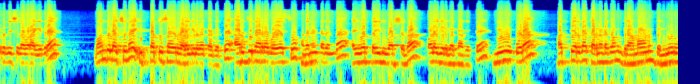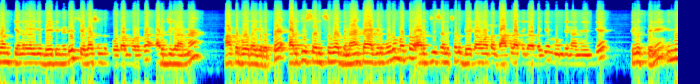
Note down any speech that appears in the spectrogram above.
ಪ್ರದೇಶದವರಾಗಿದ್ರೆ ಒಂದು ಲಕ್ಷದ ಇಪ್ಪತ್ತು ಸಾವಿರ ಒಳಗಿರಬೇಕಾಗುತ್ತೆ. ಅರ್ಜಿದಾರರ ವಯಸ್ಸು ಹದಿನೆಂಟರಿಂದ ಐವತ್ತೈದು ವರ್ಷದ ಒಳಗಿರಬೇಕಾಗುತ್ತೆ. ನೀವು ಕೂಡ ಹತ್ತಿರದ ಕರ್ನಾಟಕವನ್ನು ಗ್ರಾಮವನ್ನು ಬೆಂಗಳೂರು ಒಂದು ಕೇಂದ್ರಗಳಿಗೆ ಭೇಟಿ ನೀಡಿ ಸೇವಾ ಸಿಂಧು ಪೋರ್ಟಲ್ ಮೂಲಕ ಅರ್ಜಿಗಳನ್ನ ಹಾಕಬಹುದಾಗಿರುತ್ತೆ. ಅರ್ಜಿ ಸಲ್ಲಿಸುವ ದಿನಾಂಕ ಆಗಿರ್ಬೋದು ಮತ್ತು ಅರ್ಜಿ ಸಲ್ಲಿಸಲು ಬೇಕಾಗುವಂತಹ ದಾಖಲಾತಿಗಳ ಬಗ್ಗೆ ಮುಂದೆ ನಾನು ನಿಮಗೆ ತಿಳಿಸ್ತೀನಿ. ಇನ್ನು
